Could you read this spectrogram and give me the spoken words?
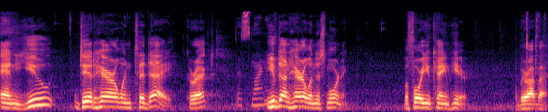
and you did heroin today, correct? This morning. You've done heroin this morning before you came here. I'll be right back.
